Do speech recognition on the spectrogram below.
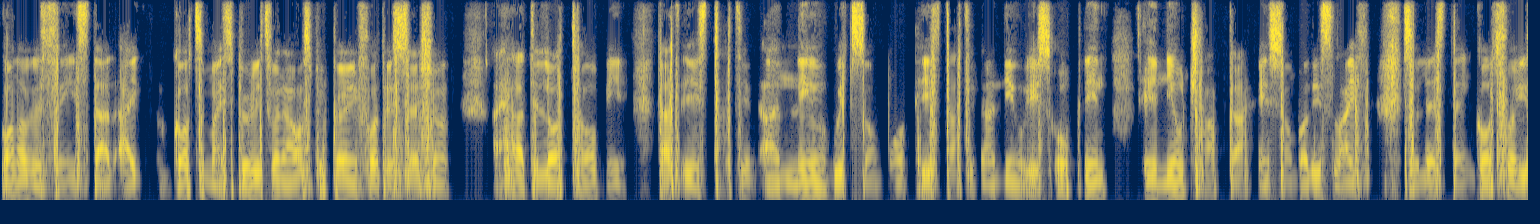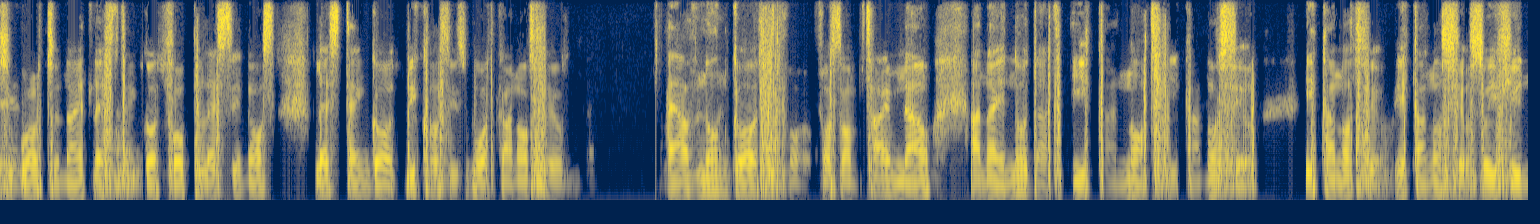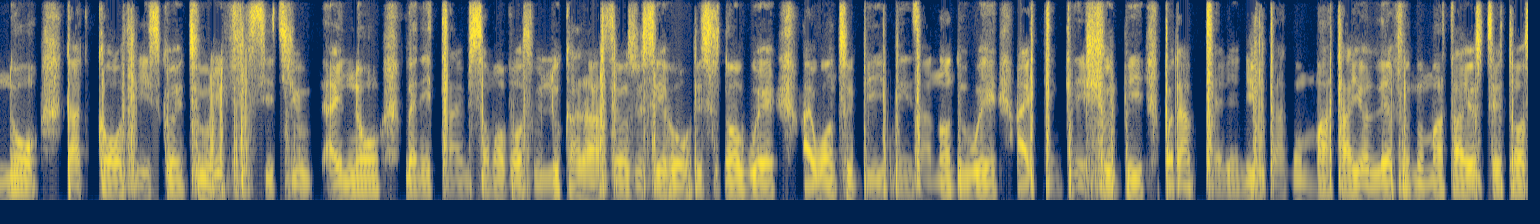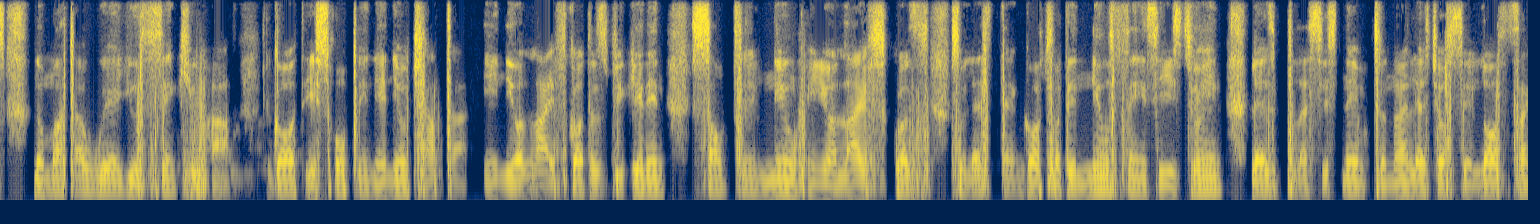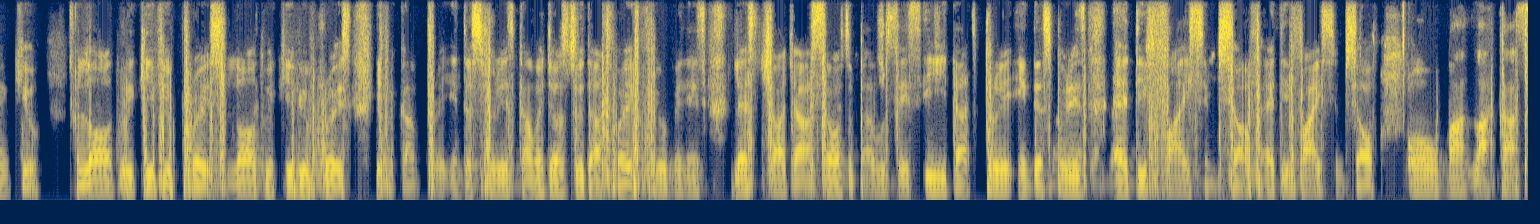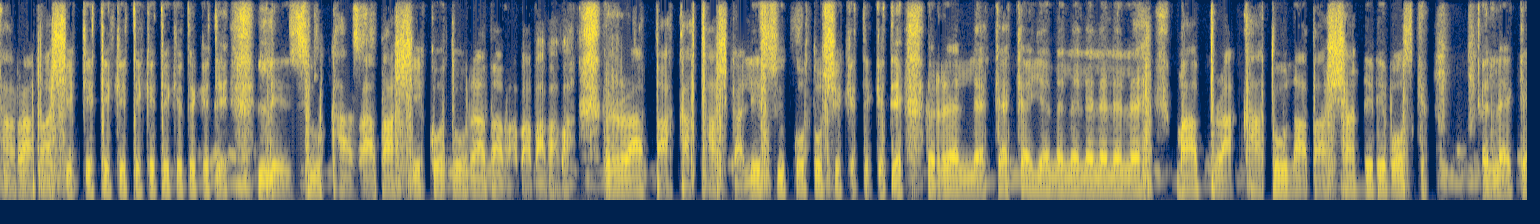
one of the things that I got in my spirit when I was preparing for this session, I had the Lord tell me that He's starting anew with someone. He's starting anew. He's opening a new chapter in somebody's life. So let's thank God for His word tonight. Let's thank God for blessing us. Let's thank God because His word cannot fail. I have known God for, for some time now, and I know that He cannot, He cannot fail it cannot fail. It cannot fail. So if you know that God is going to revisit you, I know many times some of us will look at ourselves, we say, Oh, this is not where I want to be. Things are not the way I think they should be. But I'm telling you that no matter your level, no matter your status, no matter where you think you are, God is opening a new chapter in your life. God is beginning something new in your life. So let's thank God for the new things He is doing. Let's bless His name tonight. Let's just say, Lord, thank you. Lord, we give you praise. Lord, we give you praise. If you can pray in the spirit, can we just do that for a few minutes? Let's charge ourselves. The Bible says, He that pray in the spirit edifies himself, edifies himself. Oh, malaka saraba shekete kete kete kete kete lezu karaba shekoto raba baba baba raba katashka lesu koto shekete kete rele keke yelelelelele ma brakato laba boske leke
